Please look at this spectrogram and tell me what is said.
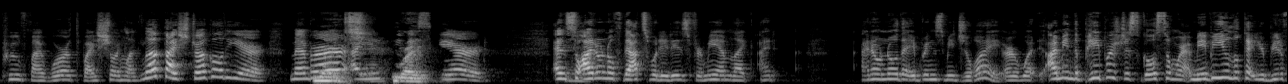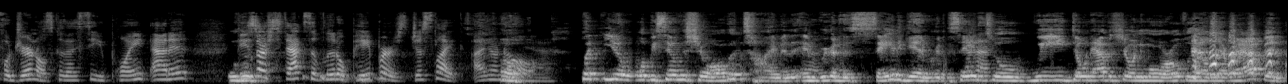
prove my worth by showing like, look, I struggled here. Remember? Right. I used to Right. be scared. And so I don't know if that's what it is for me. I'm like, I, I don't know that it brings me joy or what. I mean, the papers just go somewhere. Maybe you look at your beautiful journals because I see you point at it. Mm-hmm. These are stacks of little papers, just like, I don't know. Oh, but you know what we say on the show all the time, and, and we're going to say it again. We're going to say it uh-huh. until we don't have a show anymore. Hopefully, that'll never happen.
